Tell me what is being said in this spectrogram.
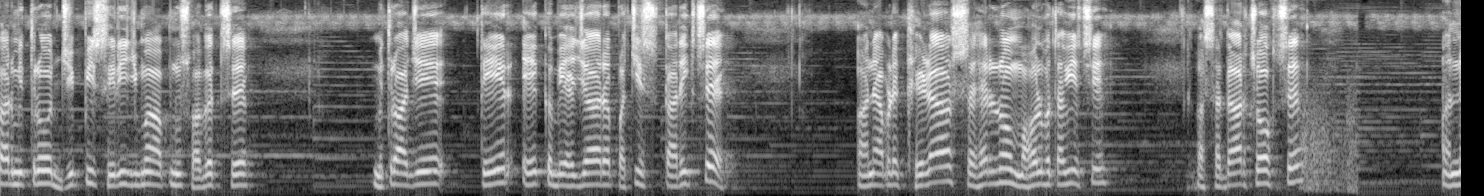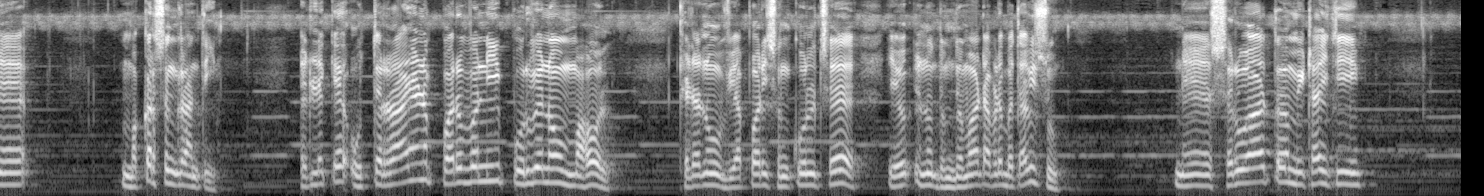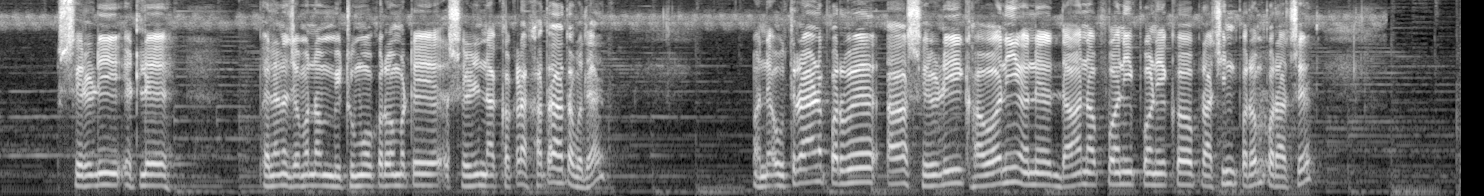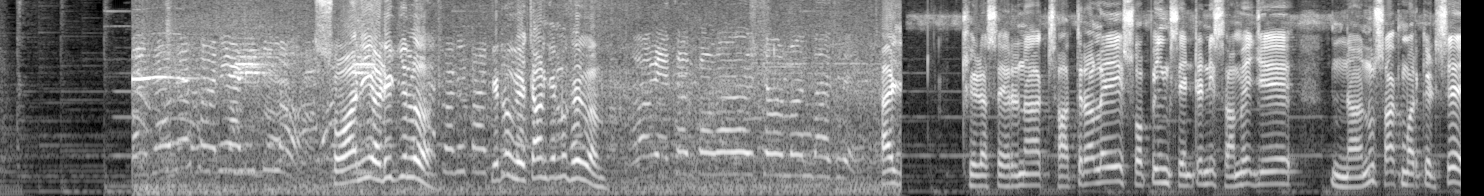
નમસ્કાર મિત્રો જીપી સિરીઝમાં આપનું સ્વાગત છે. મિત્રો, આજે તેર એક બે હજાર પચીસ તારીખ છે અને આપણે ખેડા શહેરનો માહોલ બતાવીએ છીએ. આ સરદાર ચોક છે અને મકર સંક્રાંતિ એટલે કે ઉત્તરાયણ પર્વની પૂર્વેનો માહોલ. ખેડાનું વ્યાપારી સંકુલ છે એનો ધમધમાટ આપણે બતાવીશું. ને શરૂઆત મીઠાઈથી શેરડી એટલે પહેલાંના જમાનામાં મીઠું કરવા માટે શેરડીના કકડા ખાતા હતા બધા. અને ઉત્તરાયણ પર્વે આ શેરડી ખાવાની અને દાન આપવાની પણ એક પ્રાચીન પરંપરા છે. સોની અઢી કિલો. કેટલું વેચાણ કેટલું થયું આમ ખેડા શહેરના છાત્રાલય શોપિંગ સેન્ટરની સામે જે નાનું શાક માર્કેટ છે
